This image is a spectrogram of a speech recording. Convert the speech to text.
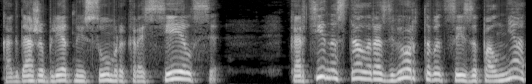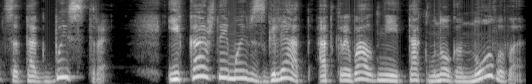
Когда же бледный сумрак рассеялся, картина стала развертываться и заполняться так быстро, и каждый мой взгляд открывал в ней так много нового,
